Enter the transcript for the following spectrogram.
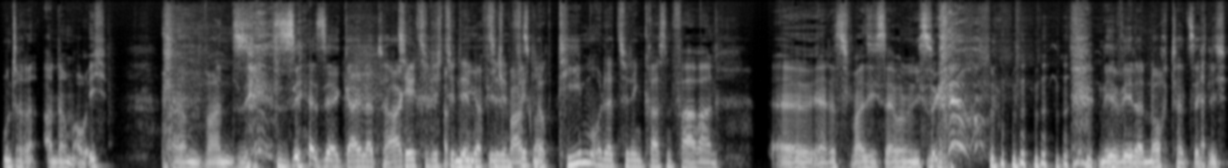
unter anderem auch ich. Ähm, war ein sehr, sehr, sehr geiler Tag. Zählst du dich Hat zu dem, zu dem. Fitlock-Team oder zu den krassen Fahrern? Äh, ja, das weiß ich selber noch nicht so genau. nee, weder noch tatsächlich.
